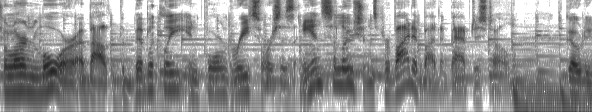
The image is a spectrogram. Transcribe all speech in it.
To learn more about the biblically informed resources and solutions provided by the Baptist Home, go to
